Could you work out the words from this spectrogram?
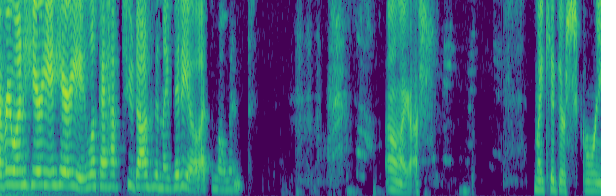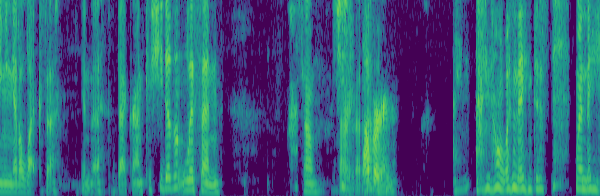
Everyone, hear you, hear you. Look, I have two dogs in my video at the moment. Oh my gosh. My kids are screaming at Alexa in the background because she doesn't listen. So She's about stubborn. that. I, I know when they just when they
